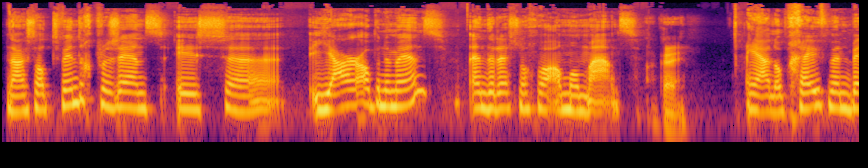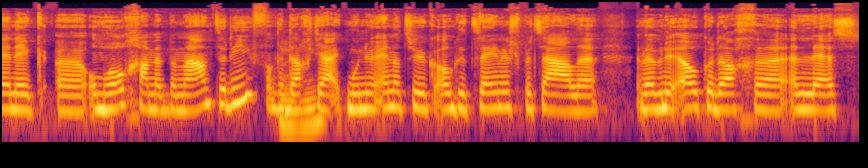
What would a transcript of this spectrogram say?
nou, zal 20% is uh, jaarabonnement en de rest nog wel allemaal maand. Oké. Ja, en op een gegeven moment ben ik uh, omhoog gegaan met mijn maandtarief. Want ik dacht, ja, ik moet nu en natuurlijk ook de trainers betalen. En we hebben nu elke dag uh, een les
